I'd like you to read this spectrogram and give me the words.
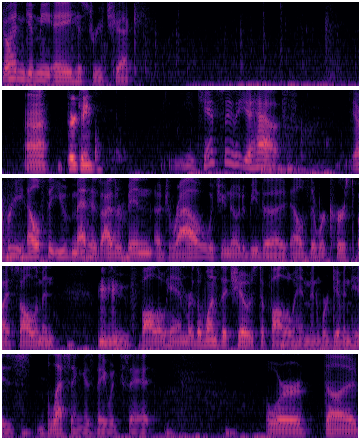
Go ahead and give me a history check. Uh, 13. You can't say that you have. Every elf that you've met has either been a drow, which you know to be the elves that were cursed by Solomon to follow him, or the ones that chose to follow him and were given his blessing, as they would say it, or the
